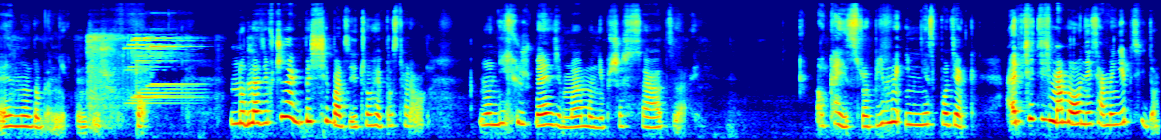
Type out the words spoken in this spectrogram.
No dobra, niech będzie już w to. No dla dziewczynek byś się bardziej trochę postarała. No niech już będzie, mamo, nie przesadzaj. Okej, zrobimy im niespodziankę. Ale przecież, mamo, one same nie przyjdą.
